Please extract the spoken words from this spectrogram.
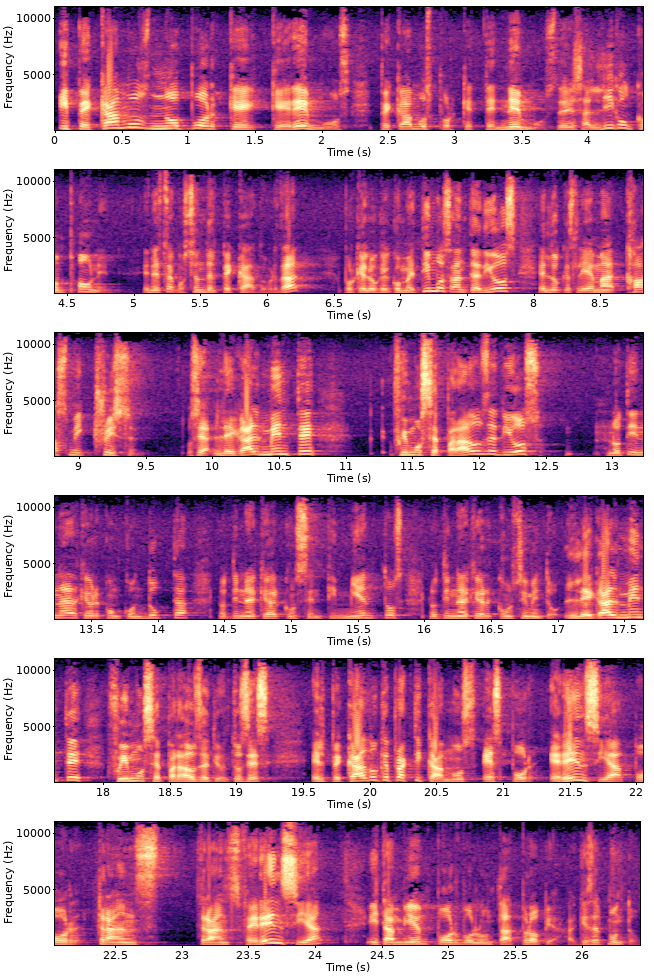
Y pecamos no porque queremos, pecamos porque tenemos. There is a legal component en esta cuestión del pecado, ¿verdad? Porque lo que cometimos ante Dios es lo que se llama cosmic treason. O sea, legalmente fuimos separados de Dios, no tiene nada que ver con conducta, no tiene nada que ver con sentimientos, no tiene nada que ver con conocimiento. Legalmente fuimos separados de Dios. Entonces, el pecado que practicamos es por herencia, por transferencia y también por voluntad propia. Aquí es el punto.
